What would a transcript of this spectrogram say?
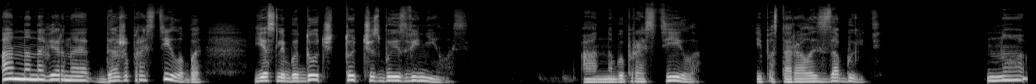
Анна, наверное, даже простила бы, если бы дочь тотчас бы извинилась. Анна бы простила и постаралась забыть. Но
